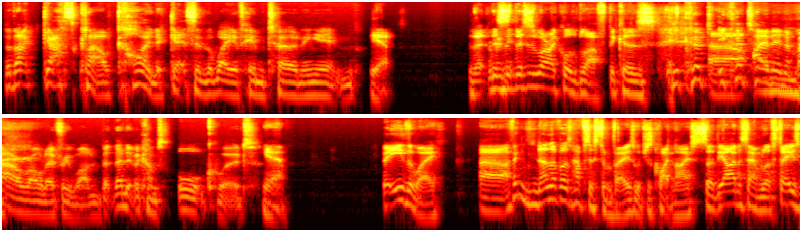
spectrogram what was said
But that gas cloud kind of gets in the way of him turning in. Yeah. Th- This, is, this is where I called bluff because, He could he Uh, could turn in I'm- and barrel roll everyone, but then it becomes awkward. yeah. But either way, uh, I think none of us have system phase, which is quite nice. So the Iron Assembler stays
